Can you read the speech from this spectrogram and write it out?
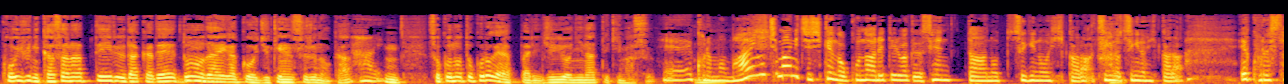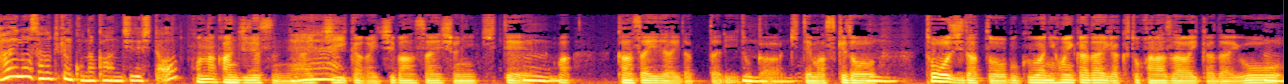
こういうふうに重なっている中で、どの大学を受験するのか、うん、はい、うん、そこのところがやっぱり重要になってきます。えー、これも毎日毎日試験が行われているわけで、センターの次の日から、次の次の日から。はいえ、これ、才能さんの時もこんな感じでした？こんな感じですね。愛知医科が一番最初に来て、うん、まあ、関西医大だったりとか来てますけど、うん、当時だと僕は日本医科大学と金沢医科大を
